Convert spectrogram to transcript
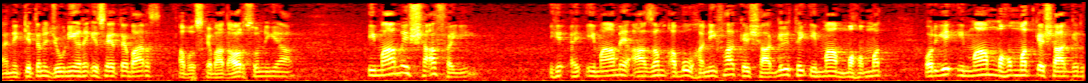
یعنی کتنے جونیئر ہیں اس اعتبار سے؟ اب اس کے بعد اور سنیے آپ۔ امام شافی امام اعظم ابو حنیفہ کے شاگرد تھے، امام محمد۔ اور یہ امام محمد کے شاگرد،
